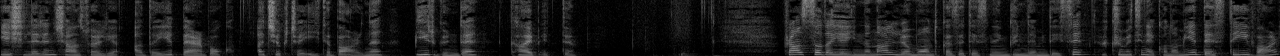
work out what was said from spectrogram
Yeşillerin şansölye adayı Baerbock açıkça itibarını bir günde kaybetti. Fransa'da yayınlanan Le Monde gazetesinin gündeminde ise hükümetin ekonomiye desteği var.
